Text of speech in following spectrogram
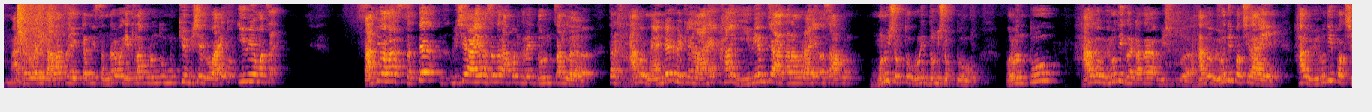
मार्कडवाडी गावाचा एक त्यांनी संदर्भ घेतला परंतु मुख्य विषय जो आहे तो ईव्हीएमच आहे. सातवा हा सत्य विषय आहे असं जर आपण गृहित धरून चाललं तर हा जो मॅन्डेट भेटलेला आहे हा ईव्हीएमच्या आधारावर आहे असं आपण म्हणू शकतो गृहित धरू शकतो. परंतु हा जो विरोधी गट आता हा जो विरोधी पक्ष आहे हा विरोधी पक्ष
